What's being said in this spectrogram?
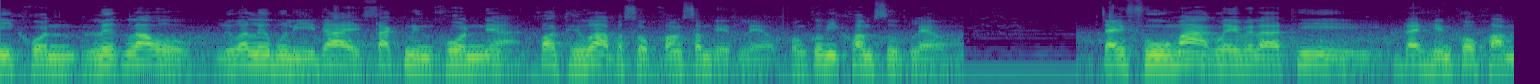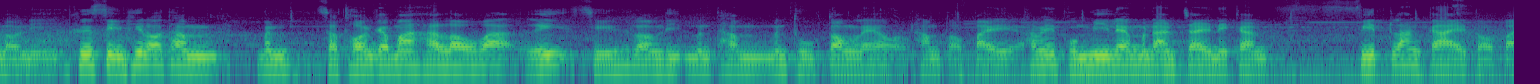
มีคนเลิกเหล้าหรือว่าเลิกบุหรี่ได้สักหนึ่งคนเนี่ยก็ถือว่าประสบความสำเร็จแล้ว ผมก็มีความสุขแล้ว ใจฟูมากเลยเวลาที่ได้เห็นข้อความเหล่านี้ คือสิ่งที่เราทำมันสะท้อนกลับมาหาเราว่าเอ้ยสิ่งที่เรามันทำมันถูกต้องแล้วทำต่อไปทำให้ผมมีแรงบันดาลใจในการฟิตร่างกายต่อไป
